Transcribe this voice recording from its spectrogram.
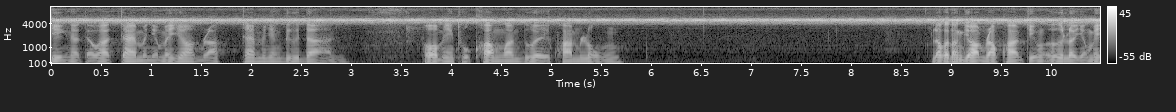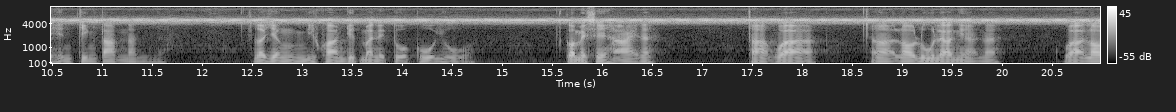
จริงนะแต่ว่าใจมันยังไม่ยอมรับ ใจมันยังดื้อด้าน เพราะมันยังถูกครอบงำด้วยความหลง เราก็ต้องยอมรับความจริงว่าเออ เรายังไม่เห็นจริงตามนั้น เรายังมีความยึดมั่นในตัวกูอยู่ ก็ไม่เสียหายนะ ถ้าหากว่าเรารู้แล้วเนี่ยนะว่าเรา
